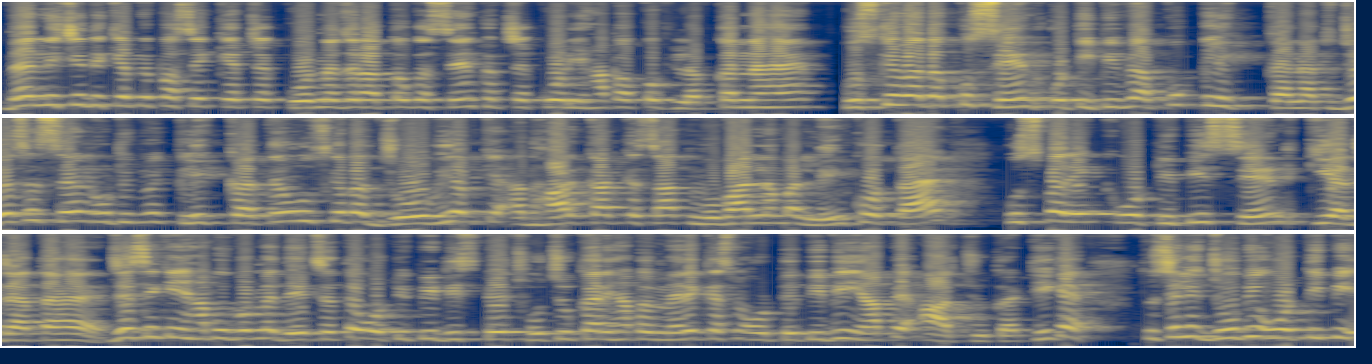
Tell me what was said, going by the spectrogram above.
देन नीचे देखिए अपने पास एक कैप्चर कोड नज़र आता होगा सेम कैप्चर कोड यहाँ पर आपको फिलअप करना है। उसके बाद आपको सेंड ओटीपी पे आपको क्लिक करना है। तो जैसे सेंड ओटीपी पे क्लिक करते हैं, उसके बाद जो भी आपके आधार कार्ड के साथ मोबाइल नंबर लिंक होता है उस पर एक ओटीपी सेंड किया जाता है। जैसे कि यहाँ पे ऊपर में देख सकते हैं ओटीपी डिस्पैच हो चुका है। यहाँ पे मेरे केस में ओटीपी भी यहाँ पे आ चुका है, ठीक है? तो चलिए, जो भी ओटीपी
